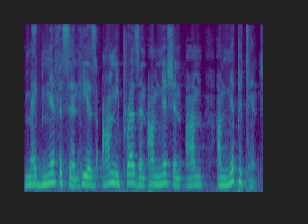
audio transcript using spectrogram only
magnificent. He is omnipresent, omniscient, om- omnipotent.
